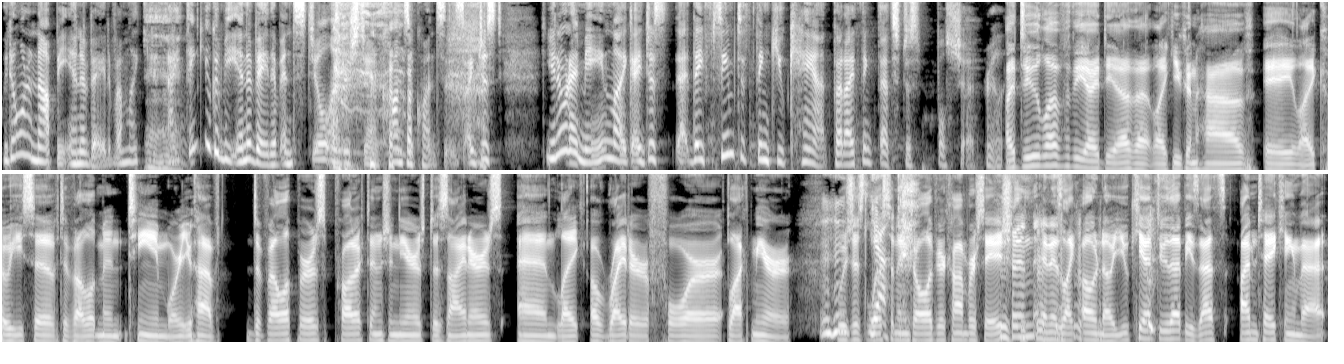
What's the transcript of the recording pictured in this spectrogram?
We don't want to not be innovative. I'm like, mm-hmm. I think you can be innovative and still understand consequences. I just, you know what I mean? Like I just, uh, they seem to think you can't, but I think that's just bullshit, really. I do love the idea that like you can have a like cohesive development team where you have developers, product engineers, designers, and like a writer for Black Mirror who's mm-hmm. just Yeah. listening to all of your conversation and is like, "Oh no, you can't do that because that's I'm taking that."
